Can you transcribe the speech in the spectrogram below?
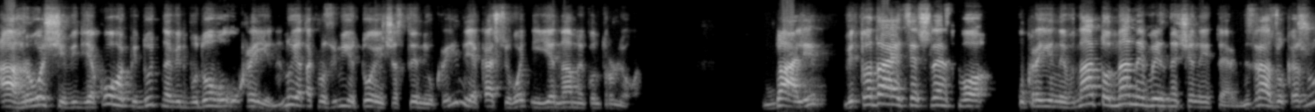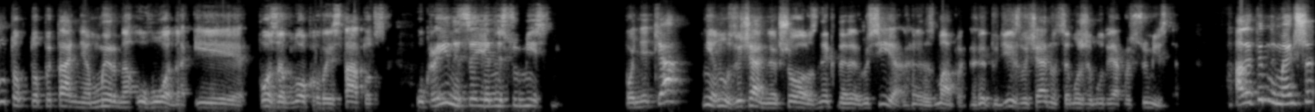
а гроші від якого підуть на відбудову України. Ну, я так розумію, тої частини України, яка сьогодні є нами контрольована. Далі відкладається членство України в НАТО на невизначений термін. Зразу кажу, тобто питання мирна угода і позаблоковий статус України це є несумісні поняття. Ні, ну звичайно, якщо зникне Росія з мапи, тоді, звичайно, це може бути якось сумісне. Але тим не менше,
